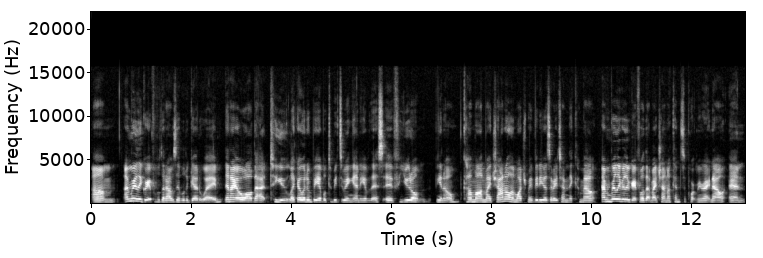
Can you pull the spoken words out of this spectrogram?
um, I'm really grateful that I was able to get away. And I owe all that to you. Like, I wouldn't be able to be doing any of this if you don't, you know, come on my channel and watch my videos every time they come out. I'm really, really grateful that my channel can support me right now. And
